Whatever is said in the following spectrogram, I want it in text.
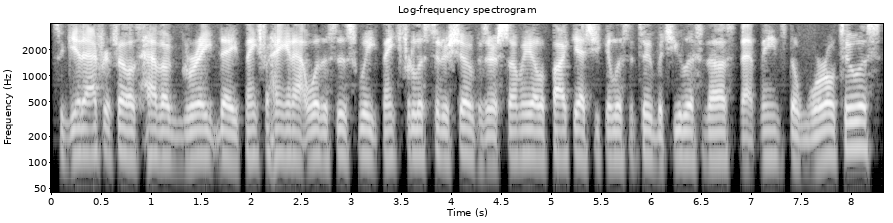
So get after it, fellas. Have a great day. Thanks for hanging out with us this week. Thank you for listening to the show because there's so many other podcasts you can listen to, but you listen to us. That means the world to us.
